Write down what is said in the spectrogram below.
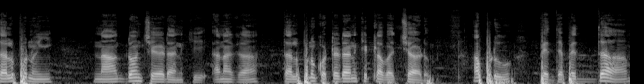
తలుపుని నాక్డౌన్ చేయడానికి అనగా తలుపును కొట్టడానికి ఇట్లా వచ్చాడు. అప్పుడు పెద్ద పెద్ద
